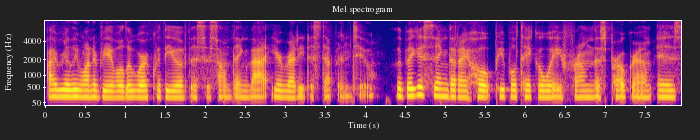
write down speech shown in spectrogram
I really want to be able to work with you if this is something that you're ready to step into. The biggest thing that I hope people take away from this program is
